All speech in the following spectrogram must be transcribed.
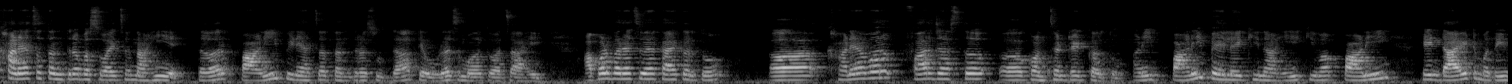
खाण्याचं तंत्र बसवायचं नाहीये तर पाणी पिण्याचं तंत्र सुद्धा तेवढंच महत्वाचं आहे. आपण बऱ्याच वेळा काय करतो खाण्यावर फार जास्त कॉन्सन्ट्रेट करतो. आणि पाणी प्यायलंय की नाही किंवा पाणी हे डाएटमध्ये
